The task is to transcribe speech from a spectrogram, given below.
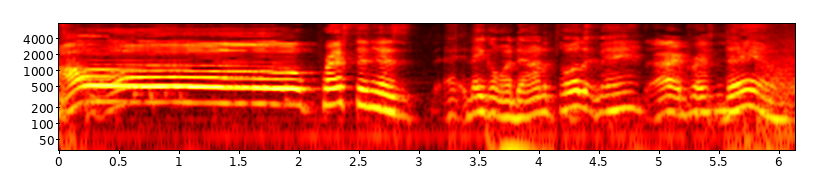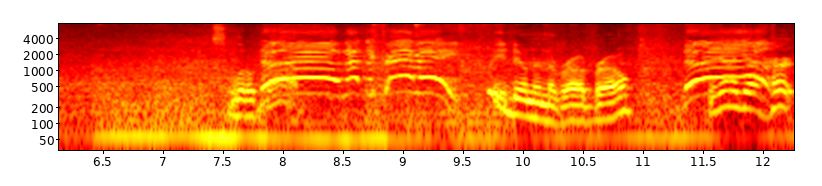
Oh, Preston has. They going down the toilet, man. All right, Preston. Damn. It's a little No, crab. not the Krabby. What are you doing in the road, bro? No. You're gonna get hurt.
